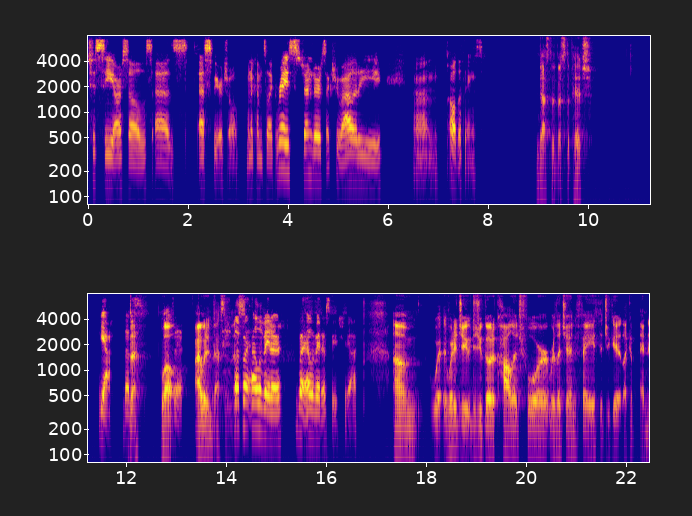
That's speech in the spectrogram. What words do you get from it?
to see ourselves as as spiritual when it comes to like race, gender, sexuality, um, all the things. That's the that's the pitch. Yeah, that's The- well, that's. I would invest in this. That's my elevator, my elevator speech. Yeah. Um, where, where did you did you go to college for religion, faith? Did you get like a, an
